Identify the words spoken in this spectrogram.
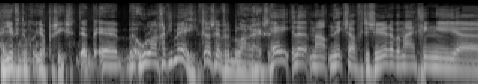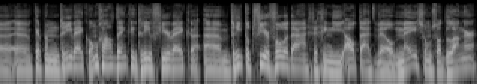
En je vindt ook, ja, precies. Eh, hoe lang gaat hij mee? Dat is even het belangrijkste. Helemaal niks over te zeuren. Bij mij ging hij. ik heb hem drie weken omgehad, denk ik. Drie of vier weken. Eh, drie tot vier volle dagen ging hij altijd wel mee. Soms wat langer.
